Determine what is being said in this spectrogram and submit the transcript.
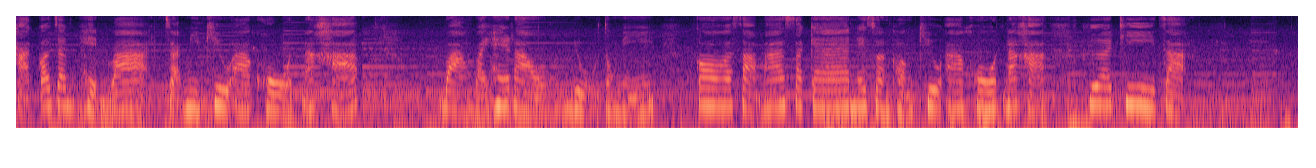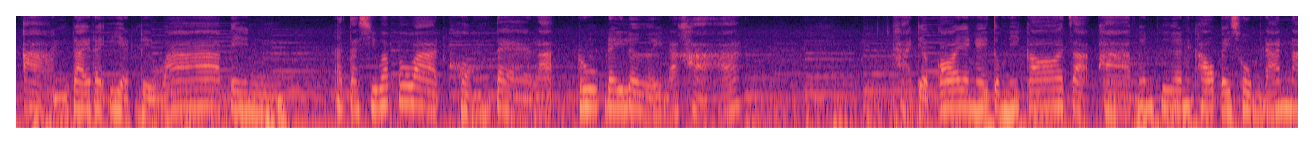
ค่ะก็จะเห็นว่าจะมี QR code นะคะ วางไว้ให้เราอยู่ตรงนี้ ก็สามารถสแกนในส่วนของ QR code นะคะ เพื่อที่จะอ่านรายละเอียดหรือว่าเป็นอัตชีวประวัติของแต่ละรูปได้เลยนะคะ ค่ะเดี๋ยวก็ยังไงตรงนี้ก็จะพาเพื่อนๆเข้าไปชมด้านใน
